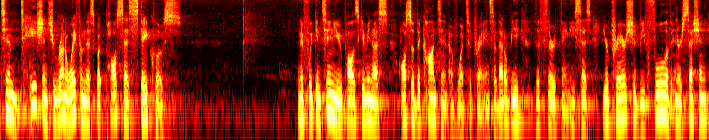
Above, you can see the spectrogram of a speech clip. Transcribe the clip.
temptation to run away from this, but Paul says, stay close and if we continue, Paul is giving us also the content of what to pray. And so that'll be the third thing. He says, Your prayers should be full of intercession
